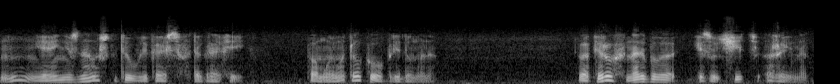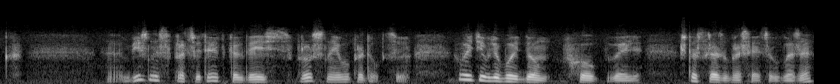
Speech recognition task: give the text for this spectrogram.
Ну, я и не знала, что ты увлекаешься фотографией. По-моему, толково придумано. Во-первых, надо было изучить рынок. Бизнес процветает, когда есть спрос на его продукцию. Войти в любой дом в Хоупвелле, что сразу бросается в глаза?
